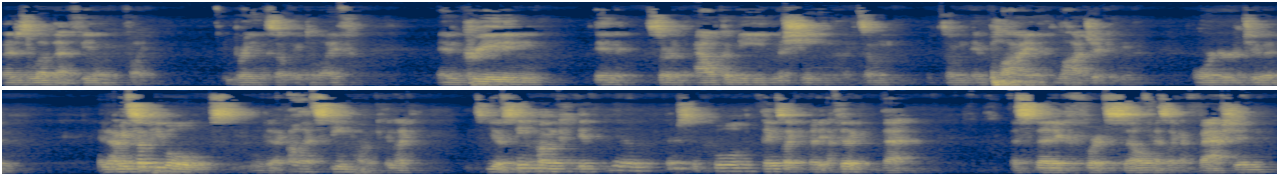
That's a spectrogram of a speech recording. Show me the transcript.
And I just love that feeling of like bringing something to life and creating in sort of alchemy machine, like its own its own implied logic and order to it. And I mean, some people will be like, "Oh, that's steampunk," and like you know, steampunk, it, you know, there's some cool things like, but I feel like that aesthetic for itself as like a fashion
